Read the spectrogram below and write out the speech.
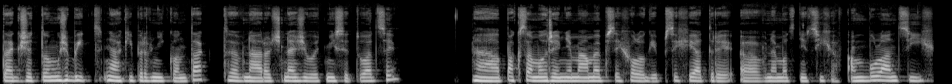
Takže to může být nějaký první kontakt v náročné životní situaci. Pak samozřejmě máme psychologi, psychiatry eh, v nemocnicích a v ambulancích,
